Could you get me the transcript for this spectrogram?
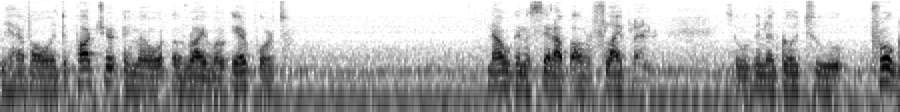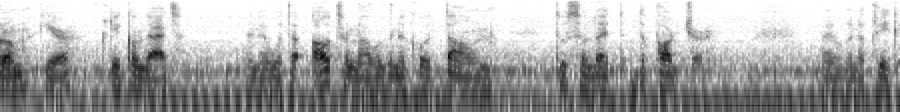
we have our departure and our arrival airport. Now we're gonna set up our flight plan. So we're gonna go to program here click on that and then with the outer now we're gonna go down to select departure. I'm gonna click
